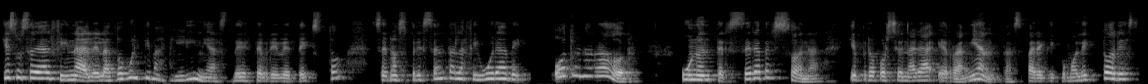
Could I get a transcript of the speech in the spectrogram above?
¿Qué sucede al final? En las dos últimas líneas de este breve texto se nos presenta la figura de otro narrador, uno en tercera persona, que proporcionará herramientas para que como lectores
